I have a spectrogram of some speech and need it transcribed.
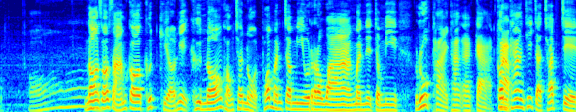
ดอ๋อ นสสามกคุดเขียวนี่คือน้องของโฉนด เพราะมันจะมีระวางมันเนี่ยจะมีรูปถ่ายทางอากาศค่อนข้างที่จะชัดเจน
